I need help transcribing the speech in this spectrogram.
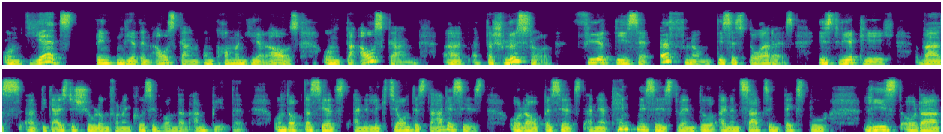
Und jetzt finden wir den Ausgang und kommen hier raus. Und der Ausgang, äh, der Schlüssel für diese Öffnung dieses Tores ist wirklich, was äh, die Geistesschulung von einem Kurs in Wundern anbietet. Und ob das jetzt eine Lektion des Tages ist oder ob es jetzt eine Erkenntnis ist, wenn du einen Satz im Textbuch liest oder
